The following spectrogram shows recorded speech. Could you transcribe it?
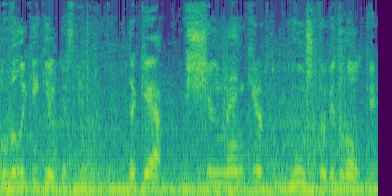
у великій кількості. Таке щільненьке вушко від голки.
